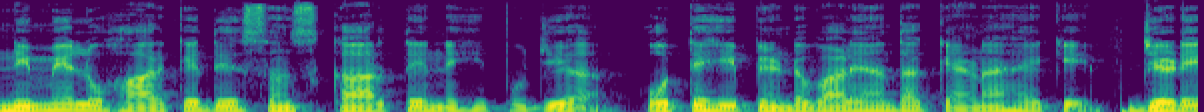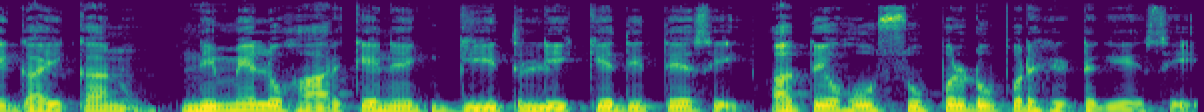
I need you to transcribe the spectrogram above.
ਨਿੰਮੇ ਲੋਹਾਰਕੇ ਦੇ ਸੰਸਕਾਰ ਤੇ ਨਹੀਂ ਪੁੱਜਿਆ। ਉੱਥੇ ਹੀ ਪਿੰਡ ਵਾਲਿਆਂ ਦਾ ਕਹਿਣਾ ਹੈ ਕਿ ਜਿਹੜੇ ਗਾਇਕਾਂ ਨੂੰ ਨਿੰਮੇ ਲੋਹਾਰਕੇ ਨੇ ਗੀਤ ਲਿਖ ਕੇ ਦਿੱਤੇ ਸੀ ਅਤੇ ਉਹ ਸੁਪਰ ਡੂਪਰ ਹਿੱਟ ਗਏ ਸੀ,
